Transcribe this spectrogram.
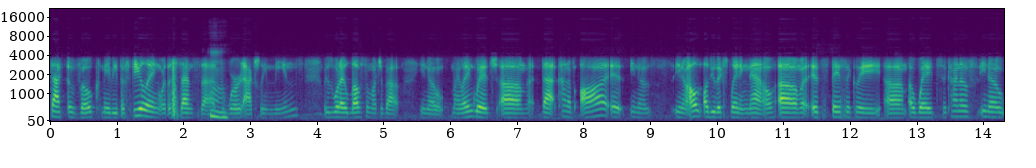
fact evoke maybe the feeling or the sense that Hmm. the word actually means, which is what I love so much about you know my language. Um, that kind of awe, it you know you know, I'll, I'll do the explaining now. Um, it's basically um, a way to kind of, you know,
